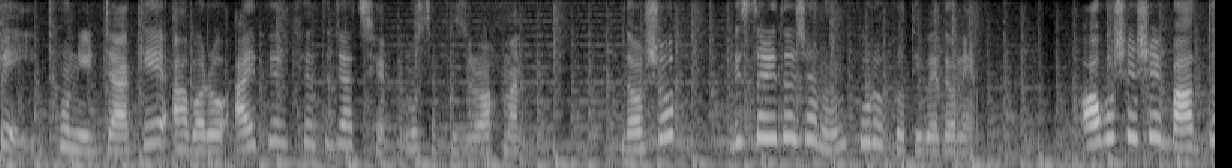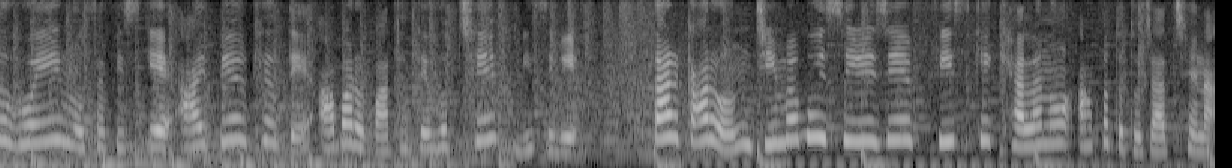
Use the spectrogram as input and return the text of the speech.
পেয়েই ধোনির ডাকে আবারও আইপিএল খেলতে যাচ্ছেন মুস্তাফিজুর রহমান। দর্শক, বিস্তারিত জানুন পুরো প্রতিবেদনে। অবশেষে বাধ্য হয়েই মুস্তাফিজকে আইপিএল খেলতে আবারও পাঠাতে হচ্ছে বিসিবির তার কারণ জিম্বাবুই সিরিজে ফিসকে খেলানো আপাতত যাচ্ছে না।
